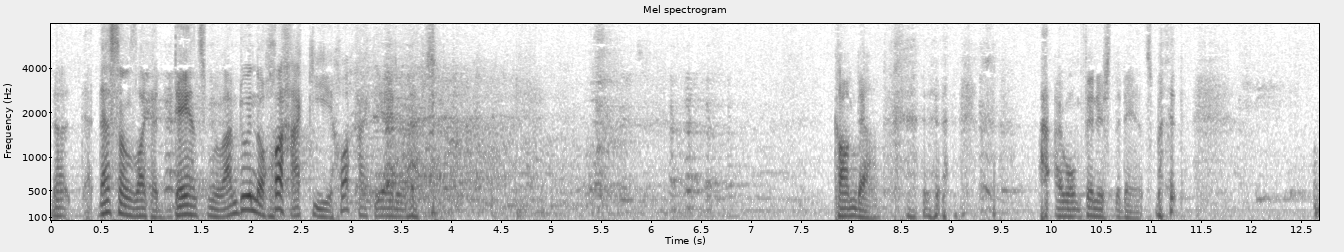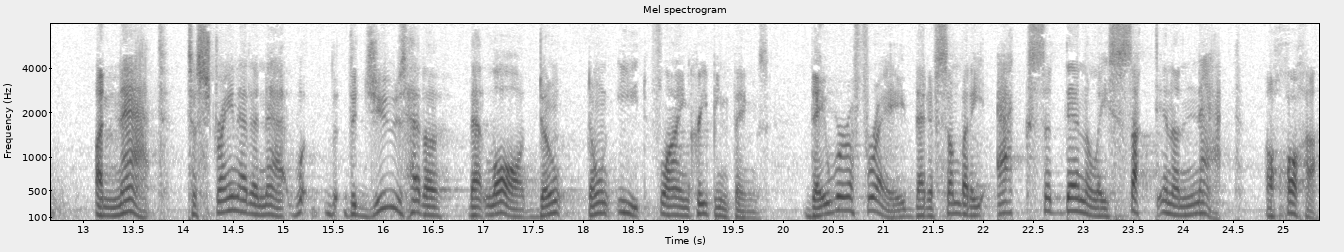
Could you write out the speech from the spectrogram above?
No, that sounds like a dance move. I'm doing the goggatjie. Goggatjie. Anyway. Calm down. I won't finish the dance, but a gnat to strain at a gnat. The Jews had a, that law don't, don't eat flying, creeping things. They were afraid that if somebody accidentally sucked in a gnat, a gogga,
